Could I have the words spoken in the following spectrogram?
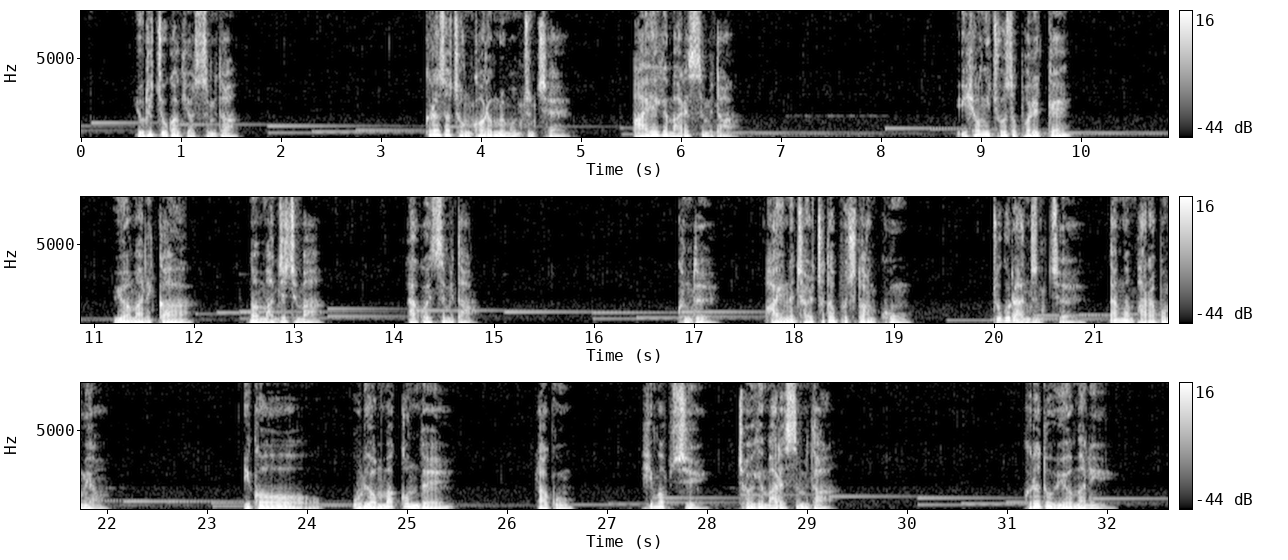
유리 조각이었습니다. 그래서 전 걸음을 멈춘 채 아이에게 말했습니다. 이 형이 줘서 버릴게. 위험하니까 넌 만지지 마. 라고 했습니다. 근데 아이는 절 쳐다보지도 않고 쭈그려 앉은 채 땅만 바라보며 이거 우리 엄마 건데? 라고 힘없이 저에게 말했습니다. 그래도 위험하니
